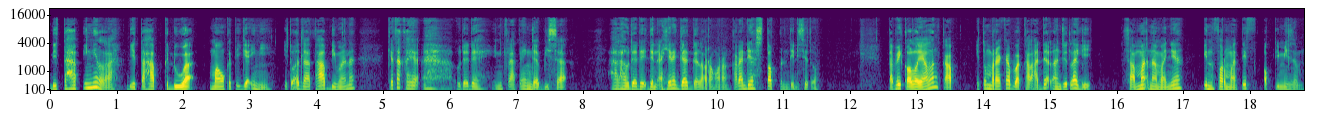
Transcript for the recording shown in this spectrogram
di tahap inilah, di tahap kedua mau ketiga ini, itu adalah tahap di mana kita kayak, ah, udah deh, ini kelihatannya nggak bisa. Alah udah deh, dan akhirnya gagal orang-orang karena dia stop berhenti di situ. Tapi kalau yang lengkap, itu mereka bakal ada lanjut lagi sama namanya informatif optimism.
